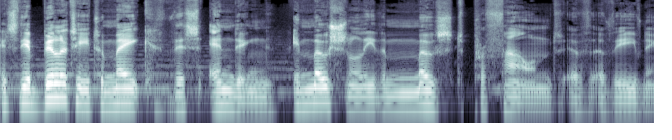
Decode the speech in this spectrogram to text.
It's the ability to make this ending emotionally the most profound of, of the evening.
